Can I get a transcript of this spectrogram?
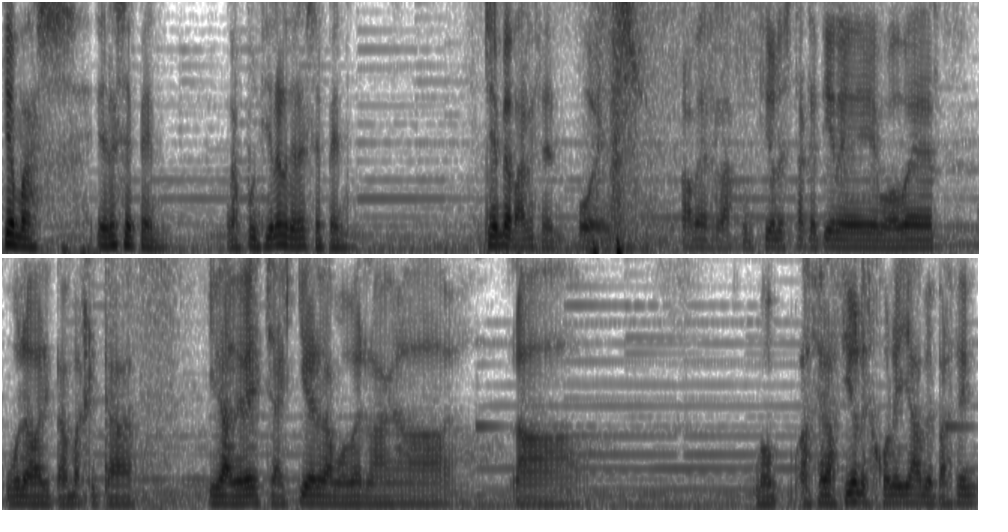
¿Qué más? El S Pen. Las funciones del S Pen. ¿Qué me parecen? Pues a ver, la función esta que tiene mover una varita mágica y la derecha, izquierda, mover la, la hacer acciones con ella me parecen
